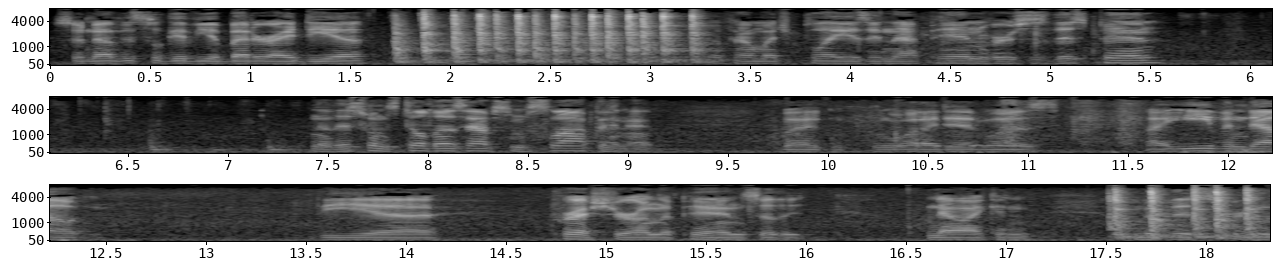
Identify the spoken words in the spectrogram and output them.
So now this will give you a better idea of how much play is in that pin versus this pin. Now this one still does have some slop in it, but what I did was I evened out the uh, pressure on the pin so that now I can move this freely.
